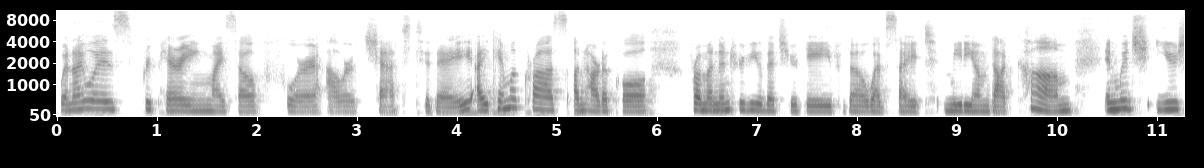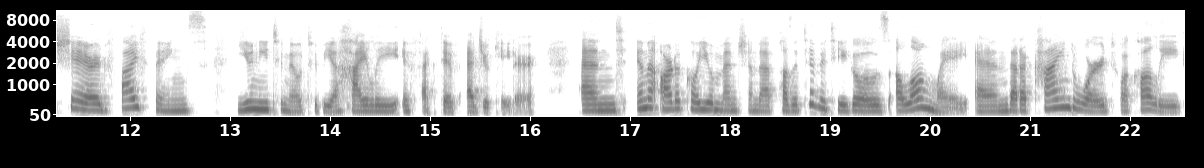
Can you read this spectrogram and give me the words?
when I was preparing myself for our chat today, I came across an article from an interview that you gave the website medium.com, in which you shared five things you need to know to be a highly effective educator. And in the article, you mentioned that positivity goes a long way and that a kind word to a colleague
